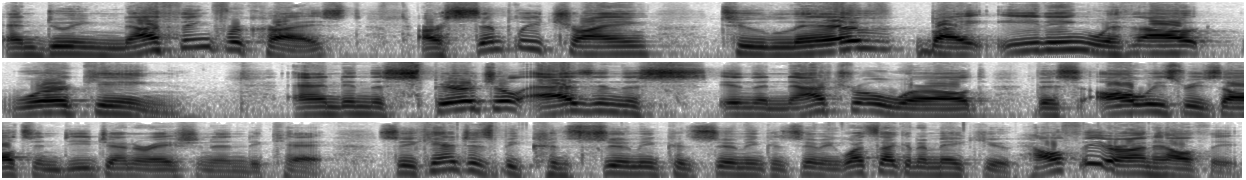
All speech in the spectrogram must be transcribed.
and doing nothing for Christ are simply trying to live by eating without working. And in the spiritual, as in the, in the natural world, this always results in degeneration and decay. So you can't just be consuming, consuming, consuming. What's that going to make you? Healthy or unhealthy?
